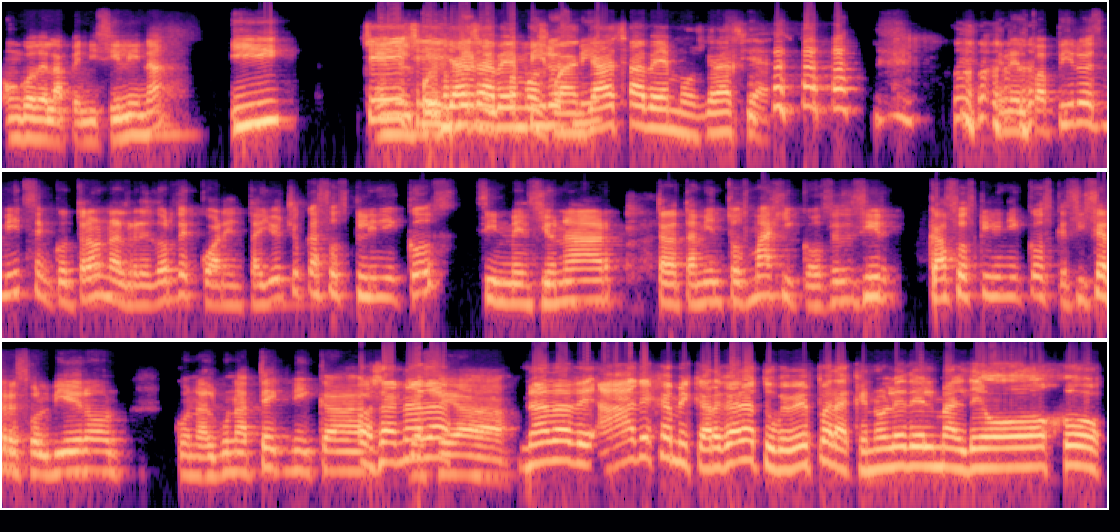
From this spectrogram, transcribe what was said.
hongo de la penicilina, y Sí, el- sí, ejemplo, ya sabemos, Juan, Smith. ya sabemos, gracias. En el papiro Smith se encontraron alrededor de 48 casos clínicos sin mencionar tratamientos mágicos, es decir, casos clínicos que sí se resolvieron con alguna técnica. O sea, nada- sea- Nada de, ah, déjame cargar a tu bebé para que no le dé el mal de ojo,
